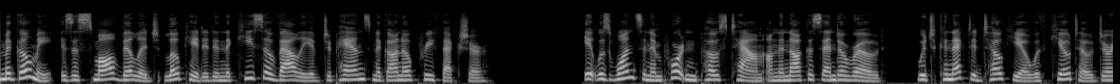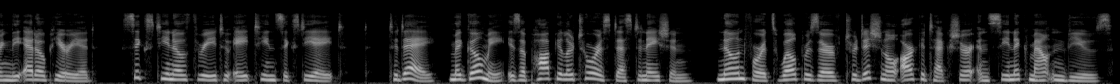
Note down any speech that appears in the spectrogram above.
Magome is a small village located in the Kiso Valley of Japan's Nagano Prefecture. It was once an important post town on the Nakasendo Road, which connected Tokyo with Kyoto during the Edo period, 1603 to 1868. Today, Magome is a popular tourist destination, known for its well preserved traditional architecture and scenic mountain views.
